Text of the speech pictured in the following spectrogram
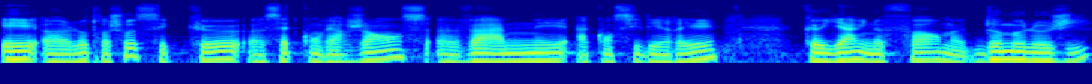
Et euh, l'autre chose, c'est que euh, cette convergence euh, va amener à considérer qu'il y a une forme d'homologie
